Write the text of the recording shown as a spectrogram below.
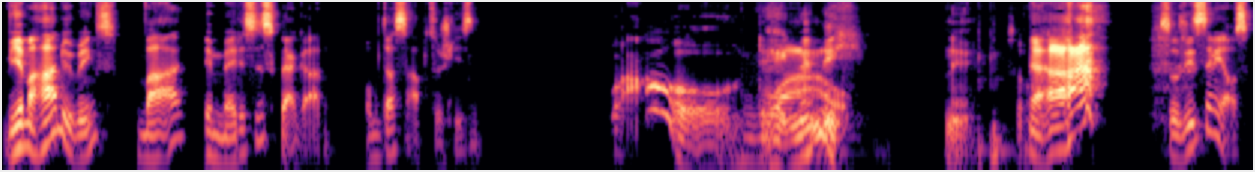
Wirma Hahn übrigens war im Madison Square Garden, um das abzuschließen. Wow, der wow. hängt mir nicht. Nee, so. Aha, so sieht es nämlich aus.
